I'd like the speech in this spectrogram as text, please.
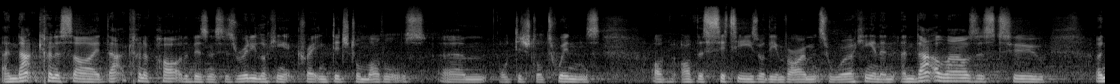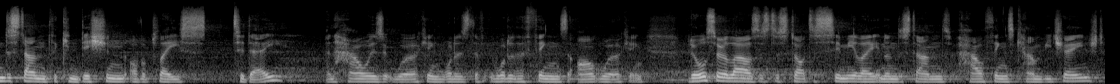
and that kind of side, that kind of part of the business is really looking at creating digital models um, or digital twins of, of the cities or the environments we're working in, and, and that allows us to understand the condition of a place today and how is it working? What is the what are the things that aren't working? It also allows us to start to simulate and understand how things can be changed,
